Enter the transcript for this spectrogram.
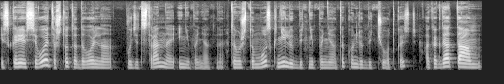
И, скорее всего, это что-то довольно будет странное и непонятное. Потому что мозг не любит непоняток, он любит четкость. А когда там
